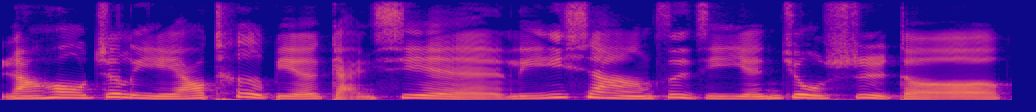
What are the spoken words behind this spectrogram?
然后这里也要特别感谢理想自己研究室的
